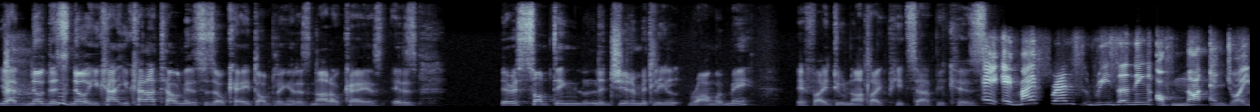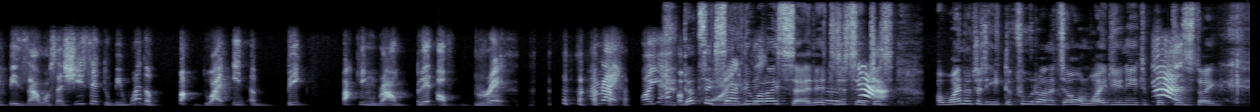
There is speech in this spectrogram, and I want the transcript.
Yeah, no, this no, you can't you cannot tell me this is okay, dumpling. It is not okay. It's- It is there is something legitimately wrong with me if I do not like pizza because Hey, hey, my friend's reasoning of not enjoying pizza was that she said to me, Why the fuck do I eat a big fucking round plate of bread? I'm like, Well, you have a that's point, exactly what I said. It just it just why not just eat the food on its own? Why do you need to put Yeah. this like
